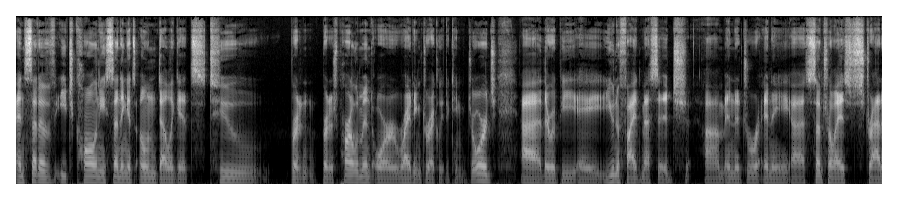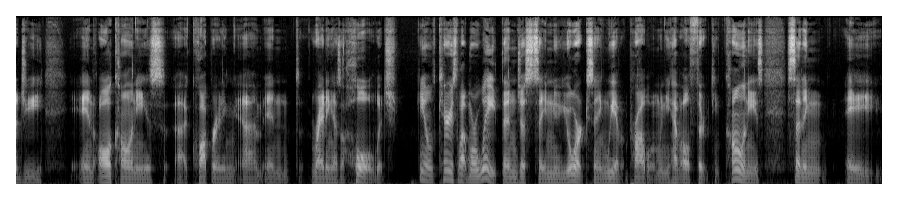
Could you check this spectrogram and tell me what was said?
instead of each colony sending its own delegates to British Parliament or writing directly to King George, uh, there would be a unified message um, in a a uh, centralized strategy in all colonies uh, cooperating um, and writing as a whole, which you know carries a lot more weight than just say New York saying we have a problem when you have all 13 colonies sending a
